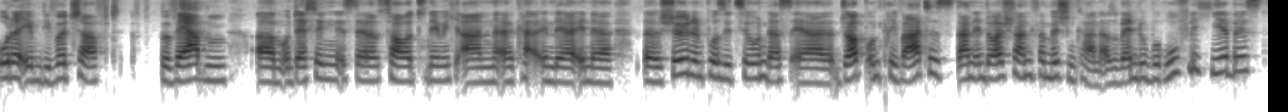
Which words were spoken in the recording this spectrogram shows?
oder eben die Wirtschaft bewerben Ähm, und deswegen ist der Saud, nehme ich an, äh, in der, in der äh, schönen Position, dass er Job und Privates dann in Deutschland vermischen kann. Also wenn du beruflich hier bist,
